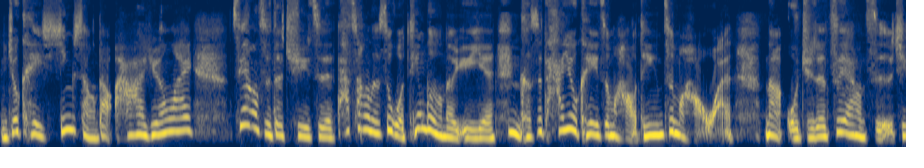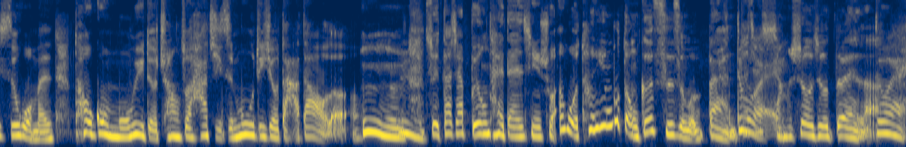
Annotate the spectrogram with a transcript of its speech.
你就可以欣赏到啊，原来这样子的曲子，他唱的是我听不懂的语言，可是他又可以这么好听，这么好玩。那我觉得这样子，其实我们透过母语的创作，它其实目的就达到了。嗯，所以大家不用太担心说啊，我听不懂歌词怎么办？对，享受就对了。对，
